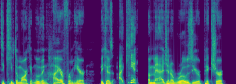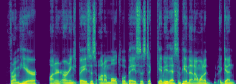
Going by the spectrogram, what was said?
to keep the market moving higher from here? Because I can't imagine a rosier picture from here on an earnings basis, on a multiple basis to get me to the S&P. And then I want to, again,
